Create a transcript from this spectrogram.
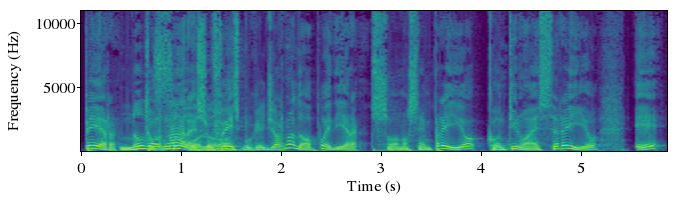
per tornare solo. su Facebook il giorno dopo e dire sono sempre io, continuo a essere io e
